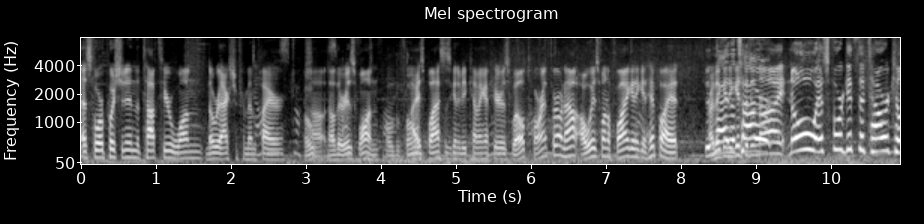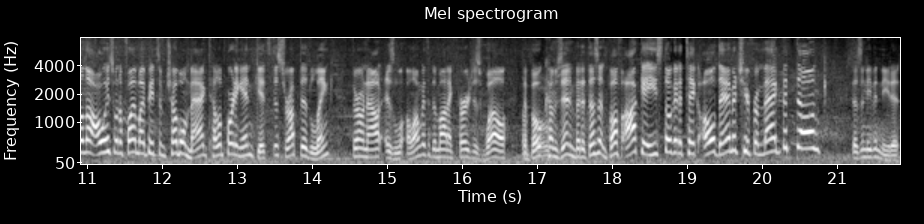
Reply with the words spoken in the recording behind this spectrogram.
S4 pushing in the top tier one. No reaction from Empire. Oh. Uh, no, there is one. Hold the phone. Ice Blast is going to be coming up here as well. Torrent thrown out. Always want to fly. Going to get hit by it. Are they going to the get tower! the deny? No, S4 gets the tower kill now. Always want to fly. Might be in some trouble. Mag teleporting in. Gets disrupted. Link thrown out as along with the Demonic Purge as well. The boat boat. comes in, but it doesn't buff Akke. He's still going to take all damage here from Mag. The dunk! Doesn't even need it.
